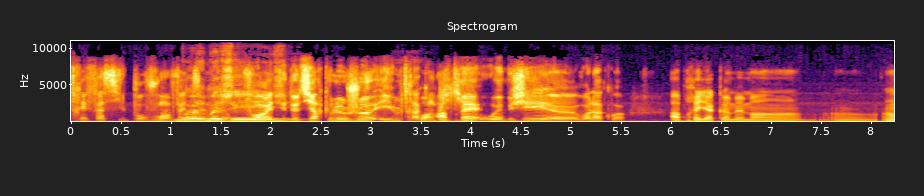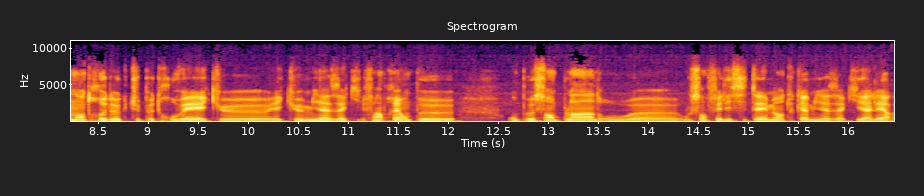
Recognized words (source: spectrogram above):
très facile pour vous en fait. Ouais, moi, j'ai- faut arrêter de dire que le jeu est ultra Bon, compliqué, après- OMG, euh, voilà quoi. Après, il y a quand même un, un, un entre-deux que tu peux trouver et que, et que Miyazaki. Enfin, après, on peut, on peut s'en plaindre ou, euh, ou s'en féliciter, mais en tout cas, Miyazaki a l'air,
